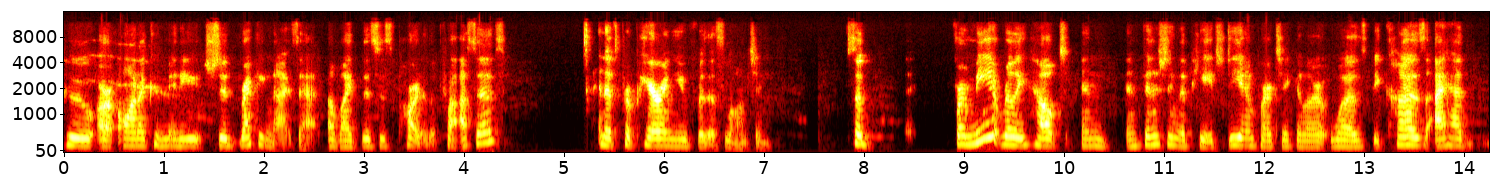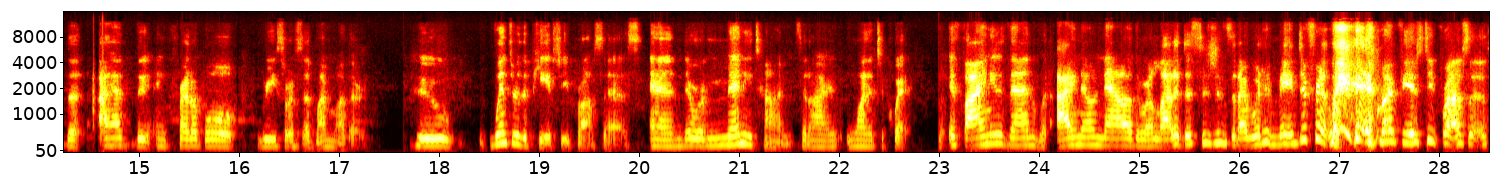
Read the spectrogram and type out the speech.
who are on a committee should recognize that of like, this is part of the process and it's preparing you for this launching. So for me, it really helped in, in finishing the PhD in particular was because I had the, I had the incredible resource of my mother who went through the PhD process. And there were many times that I wanted to quit. If I knew then what I know now, there were a lot of decisions that I would have made differently in my PhD process.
